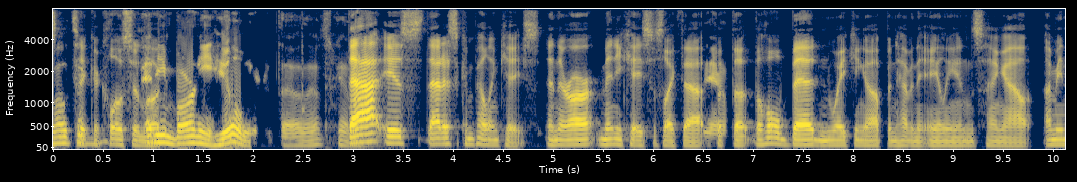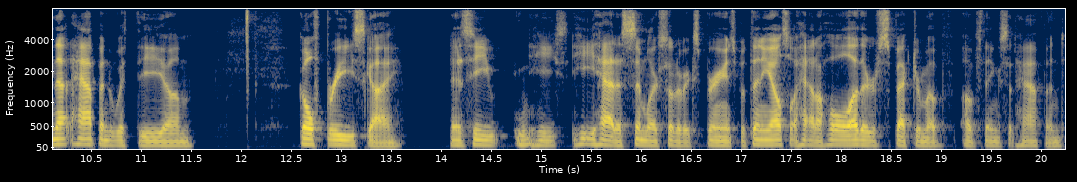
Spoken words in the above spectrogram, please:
Well, it's a take a closer look. Barney Hill weird though. That's kind That is that is a compelling case, and there are many cases like that. Yeah. But the the whole bed and waking up and having the aliens hang out. I mean, that happened with the um, Gulf Breeze guy, as he he he had a similar sort of experience. But then he also had a whole other spectrum of of things that happened.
